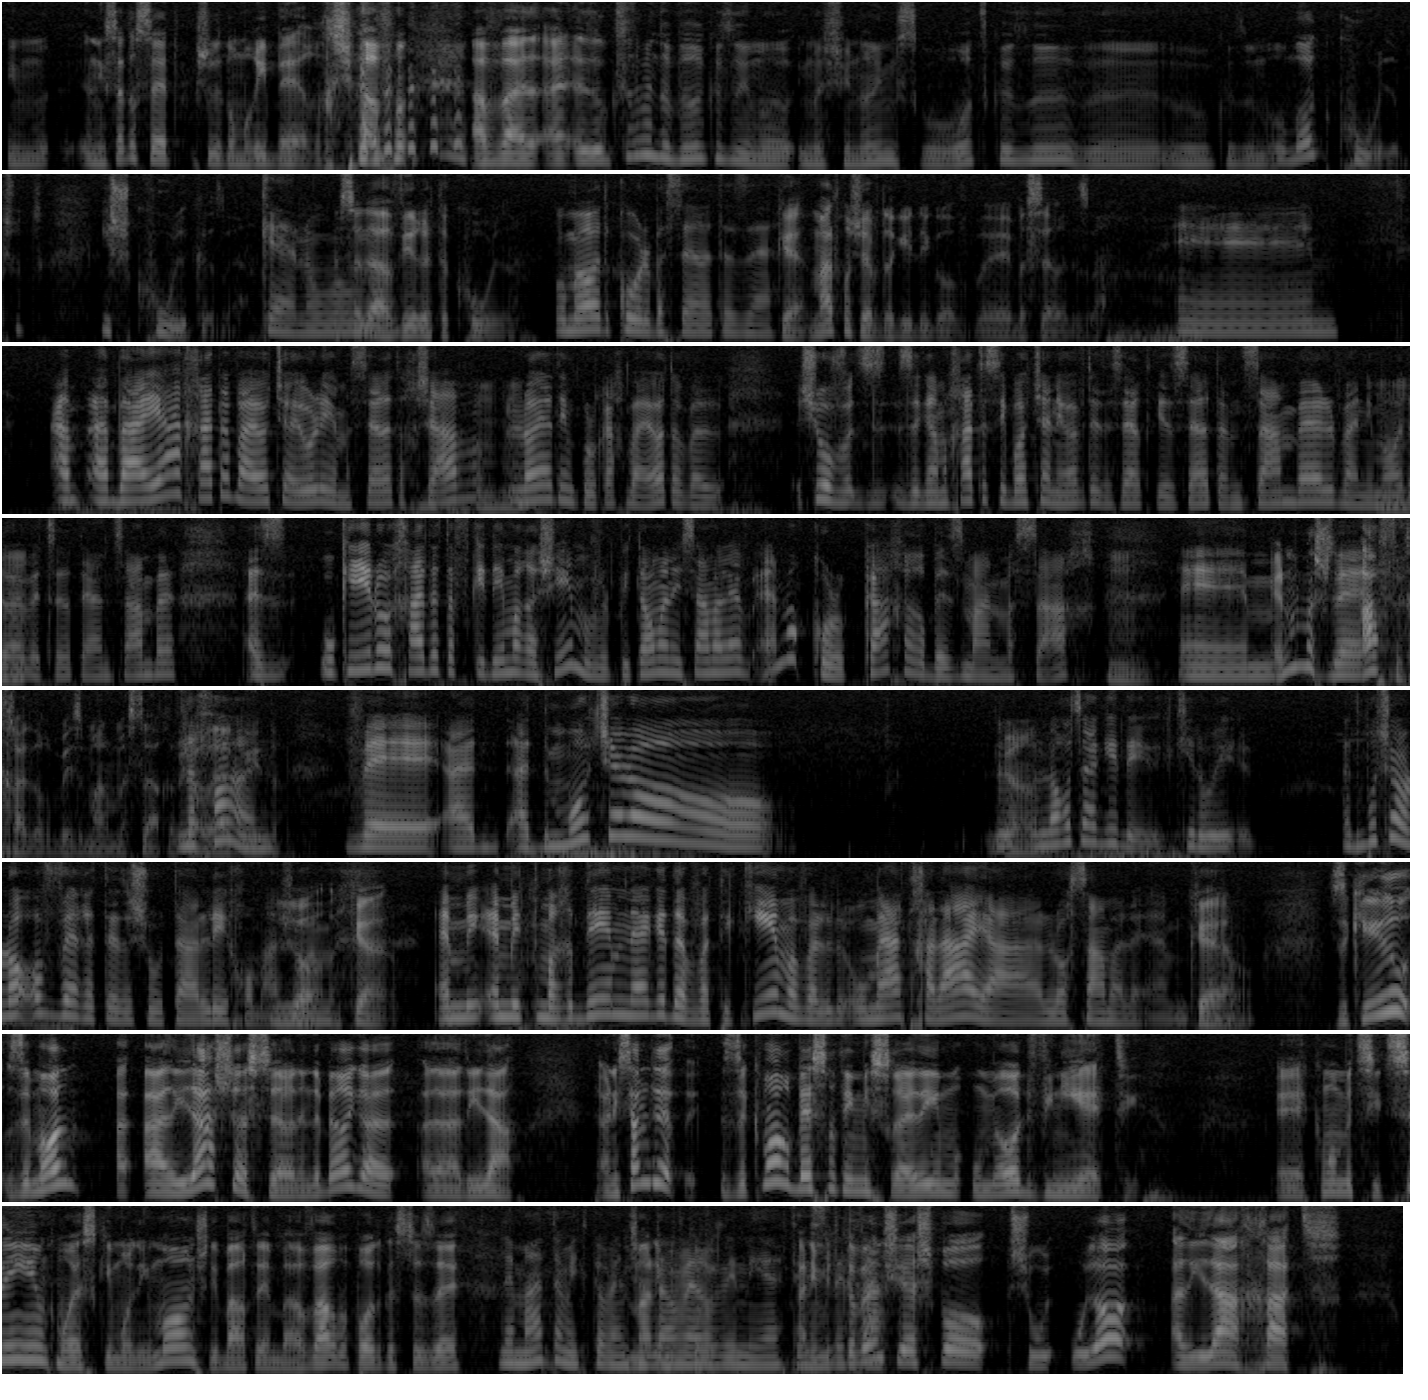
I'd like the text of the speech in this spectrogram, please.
עם... אני קצת עושה את, פשוט את עמרי בר עכשיו, אבל אה, הוא קצת מדבר כזה עם עם השיניים סגורות כזה, והוא כזה... הוא מאוד cool, הוא פשוט איש cool כזה. כן, הוא, מנסה להעביר את הקול. הוא מאוד קול בסרט הזה. כן, מה את חושבת על גידי גוב אה, בסרט הזה? אמ, הבעיה, אחת הבעיות שהיו לי עם הסרט עכשיו. לא יודעת אם כל כך בעיות, אבל שוב, זה גם אחת הסיבות שאני אוהבת את הסרט, כי זה סרט אנסמבל, ואני מאוד מהמם. אוהבת סרטי אנסמבל. אז הוא כאילו אחד התפקידים הראשיים, אבל פתאום אני שמה לב, אין לו כל כך הרבה זמן מסך. אמ, אין ממש ו- לאף אחד הרבה זמן מסך, אפשר נכון. להגיד. והדמות שלו, כן. לא לא רוצה להגיד כאילו, הדמות שלו לא עוברת איזשהו תהליך או משהו. לא, הם- כן. הם, הם מתמרדים נגד הוותיקים, אבל הוא מההתחלה היה לא שם עליהם. כן. כאילו. זה כאילו, זה מאוד, העלילה של הסרט, נדבר רגע על העלילה. אני שמתי זה כמו הרבה סרטים ישראלים, הוא מאוד וינייטי. אה, כמו מציצים, כמו אסקימו לימון, שדיברתי עליהם בעבר בפודקאסט הזה. למה אתה מתכוון אני שאתה אומר מתכוון? וינייטי? אני סליחה. מתכוון שיש פה, שהוא הוא לא עלילה אחת,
